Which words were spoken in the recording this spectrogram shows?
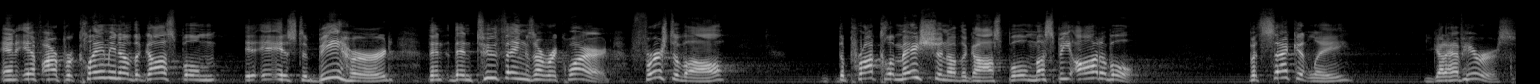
and if our proclaiming of the gospel is to be heard, then, then two things are required. First of all, the proclamation of the gospel must be audible. But secondly, you got to have hearers.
